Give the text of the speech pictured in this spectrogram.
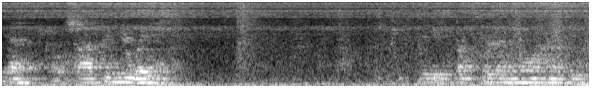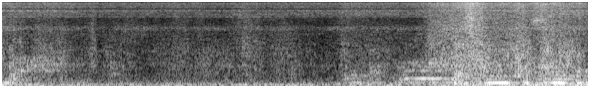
Yan, kausapin nyo ba yun? Lilipat ko lang yung mga dito. Lilipat ko lang yung sa likod, sa likod.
